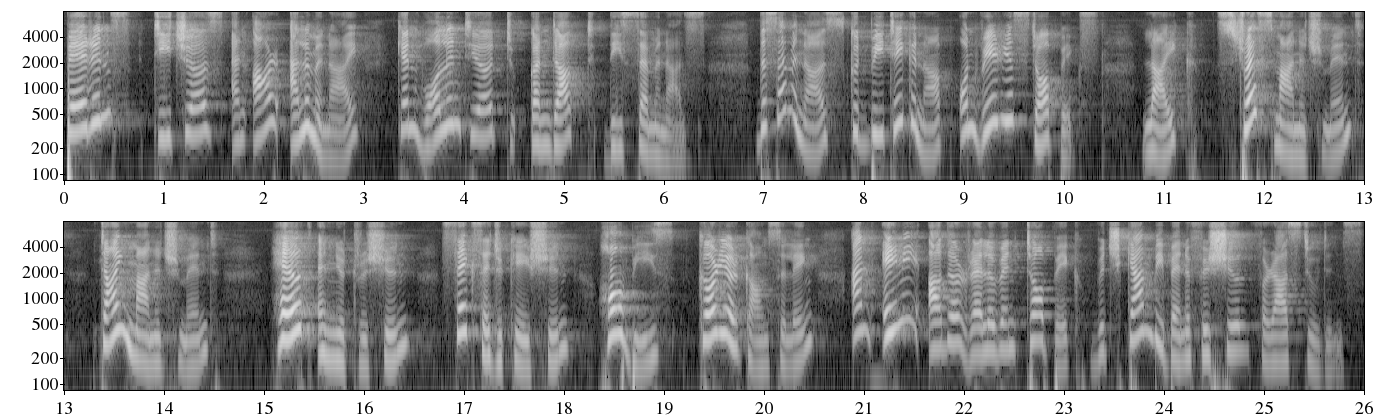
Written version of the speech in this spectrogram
Parents, teachers, and our alumni can volunteer to conduct these seminars. The seminars could be taken up on various topics like stress management, time management, health and nutrition, sex education, hobbies, career counseling, and any other relevant topic which can be beneficial for our students.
